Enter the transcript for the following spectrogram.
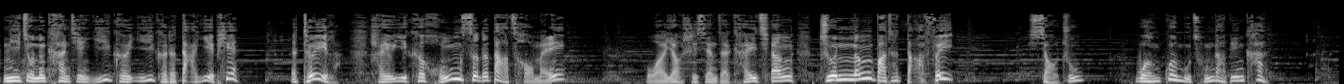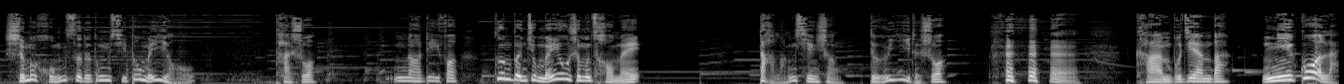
你就能看见一个一个的大叶片，对了，还有一颗红色的大草莓。我要是现在开枪，准能把它打飞。小猪往灌木丛那边看，什么红色的东西都没有。他说：“那地方根本就没有什么草莓。”大狼先生得意的说：“呵呵呵，看不见吧？你过来。”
